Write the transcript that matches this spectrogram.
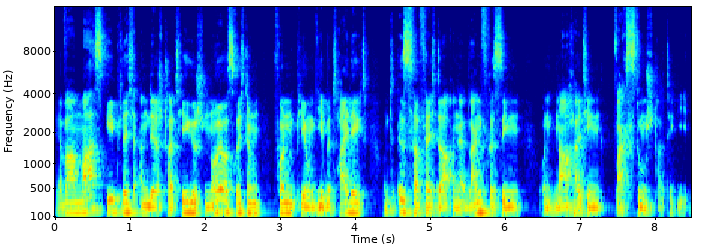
Er war maßgeblich an der strategischen Neuausrichtung von P&G beteiligt und ist Verfechter einer langfristigen und nachhaltigen Wachstumsstrategie.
